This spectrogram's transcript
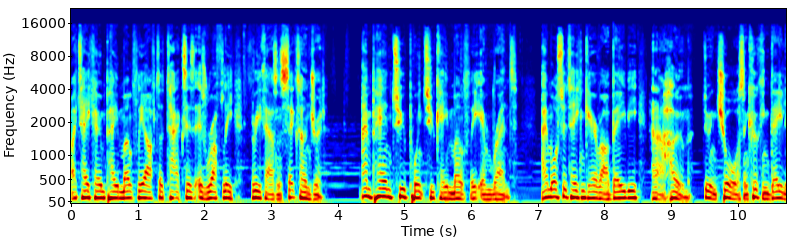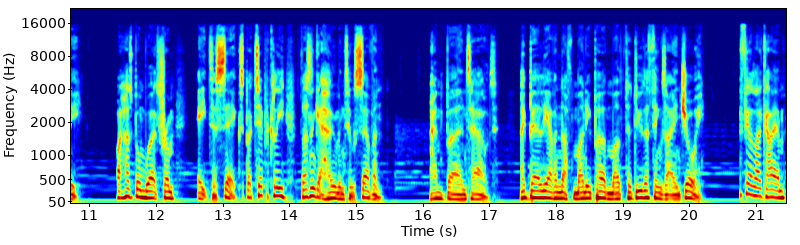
My take home pay monthly after taxes is roughly 3,600. I'm paying 2.2k monthly in rent. I'm also taking care of our baby and our home, doing chores and cooking daily. My husband works from 8 to 6, but typically doesn't get home until 7. I'm burnt out. I barely have enough money per month to do the things I enjoy. I feel like I am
